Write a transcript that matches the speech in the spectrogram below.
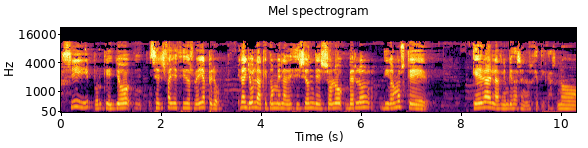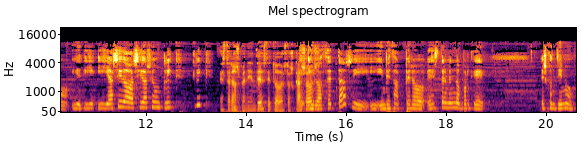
Sí, porque yo seres fallecidos veía, pero era yo la que tomé la decisión de solo verlo, digamos que que era en las limpiezas energéticas. No y, y- y ha sido ha sido así un clic, clic. estaremos pendientes de todos estos Y, casos y lo aceptas y, y empieza, pero es tremendo porque es continuo.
